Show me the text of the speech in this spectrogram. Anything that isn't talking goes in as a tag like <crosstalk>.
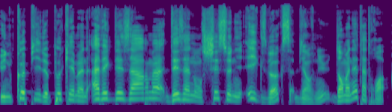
Une copie de Pokémon avec des armes, des annonces chez Sony et Xbox. Bienvenue dans Manette à 3.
